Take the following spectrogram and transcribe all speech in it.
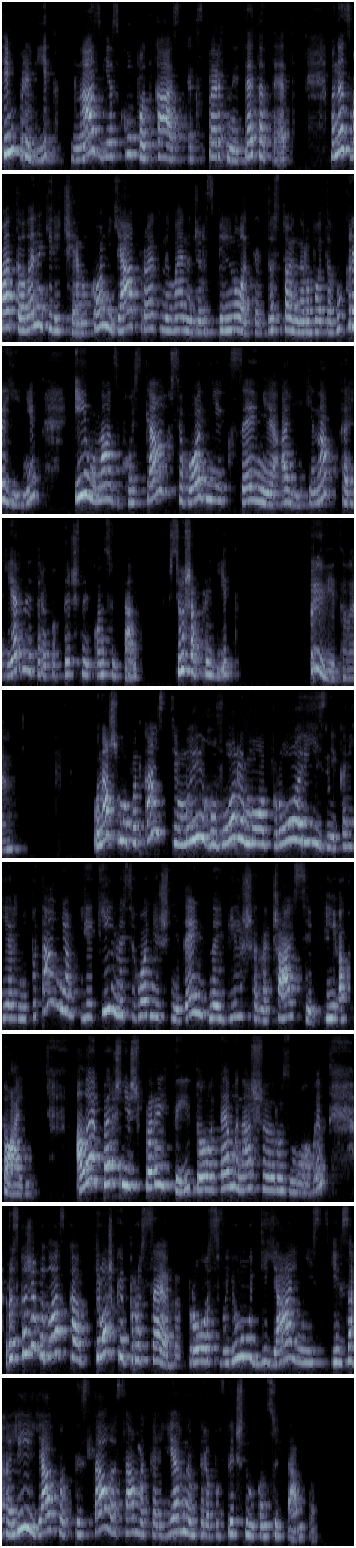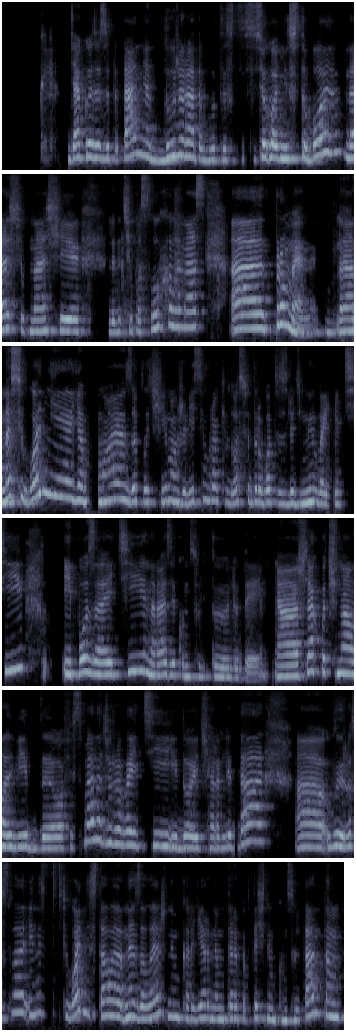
Всім привіт! На зв'язку подкаст Експертний тет-а-тет. Мене звати Олена Кіріченко, я проектний менеджер спільноти Достойна робота в Україні. І у нас в гостях сьогодні Ксенія Алікіна, кар'єрний терапевтичний консультант. Ксюша, привіт! Привіт, Олен. У нашому подкасті ми говоримо про різні кар'єрні питання, які на сьогоднішній день найбільше на часі і актуальні. Але перш ніж перейти до теми нашої розмови, розкажи, будь ласка, трошки про себе, про свою діяльність і, взагалі, як от ти стала саме кар'єрним терапевтичним консультантом. Дякую за запитання. Дуже рада бути сьогодні з тобою, да, щоб наші глядачі послухали нас. А, Про мене на сьогодні я маю за плечима вже 8 років досвіду роботи з людьми в ІТ, і поза IT наразі консультую людей. А, Шлях починала від офіс-менеджера в IT і до HR-ліда, виросла і на сьогодні стала незалежним кар'єрним терапевтичним консультантом.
